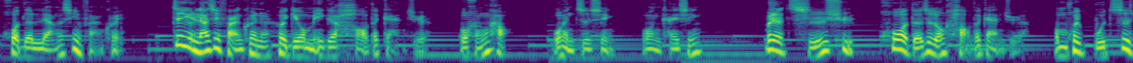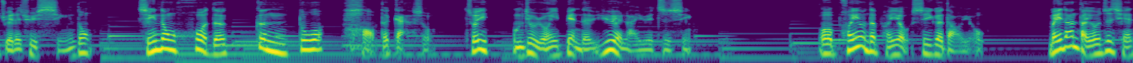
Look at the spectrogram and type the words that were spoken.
获得良性反馈。这个良性反馈呢，会给我们一个好的感觉，我很好，我很自信，我很开心。为了持续获得这种好的感觉，我们会不自觉的去行动，行动获得更多好的感受，所以我们就容易变得越来越自信。我朋友的朋友是一个导游，没当导游之前，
